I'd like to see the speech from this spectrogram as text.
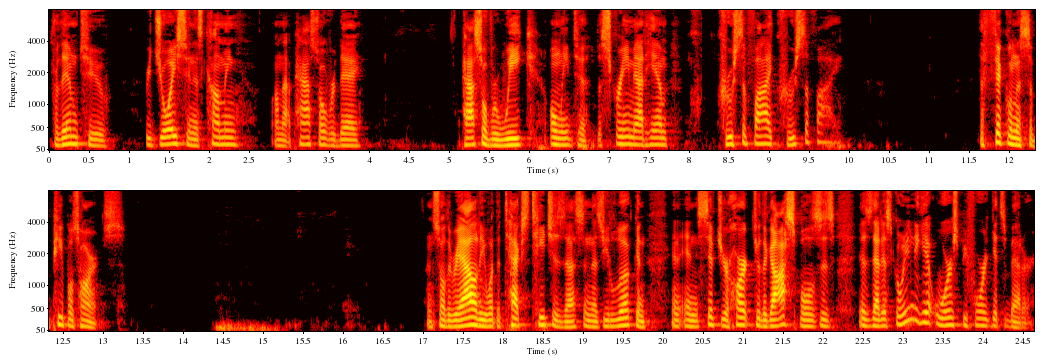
For them to rejoice in his coming on that Passover day, Passover week, only to, to scream at him, crucify, crucify. The fickleness of people's hearts. And so, the reality, what the text teaches us, and as you look and, and, and, sift your heart through the Gospels, is, is that it's going to get worse before it gets better.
